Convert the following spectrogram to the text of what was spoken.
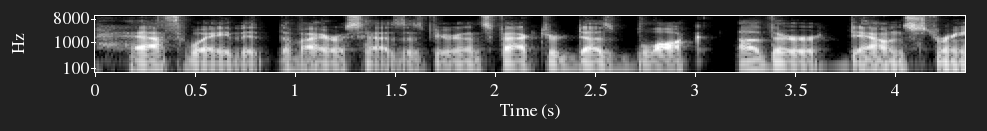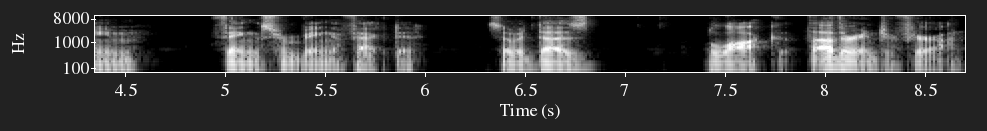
pathway that the virus has, this virulence factor, does block other downstream things from being affected. So it does block the other interferon,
